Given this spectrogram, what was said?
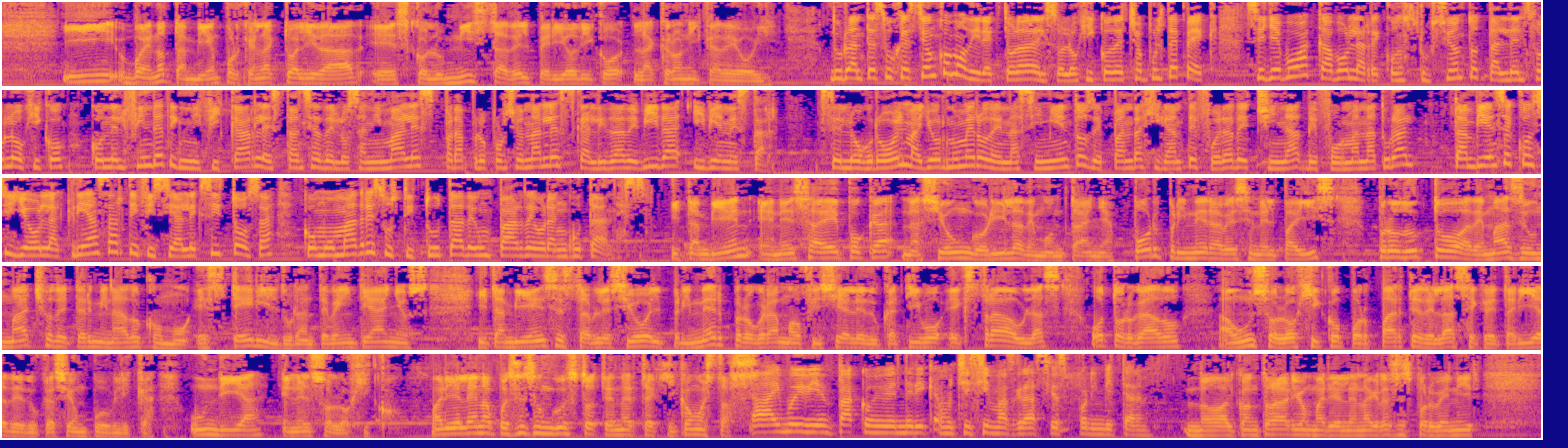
Y bueno, también porque en la actualidad es columnista del periódico La Crónica de Hoy. Durante su gestión como directora del Zoológico de Chapultepec, se llevó a cabo la reconstrucción total del zoológico con el fin de dignificar la estancia de los animales para proporcionarles calidad de vida y bienestar. Se logró el mayor número de nacimientos de panda gigante fuera de China de forma natural. También se consiguió la crianza artificial exitosa como madre sustituta de un par de orangutanes. Y también en esa época nació un gorila de montaña, por primera vez en el país, producto además de un macho determinado como estéril durante 20 años. Y también se estableció el primer programa oficial educativo extra aulas otorgado a un zoológico por parte de la Secretaría de Educación Pública, un día en el zoológico. María Elena, pues es un gusto tenerte aquí. ¿Cómo estás? Ay, muy bien, Paco, muy bien, Erika. Muchísimas gracias por invitarme. No, al contrario, María Elena, gracias por venir.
